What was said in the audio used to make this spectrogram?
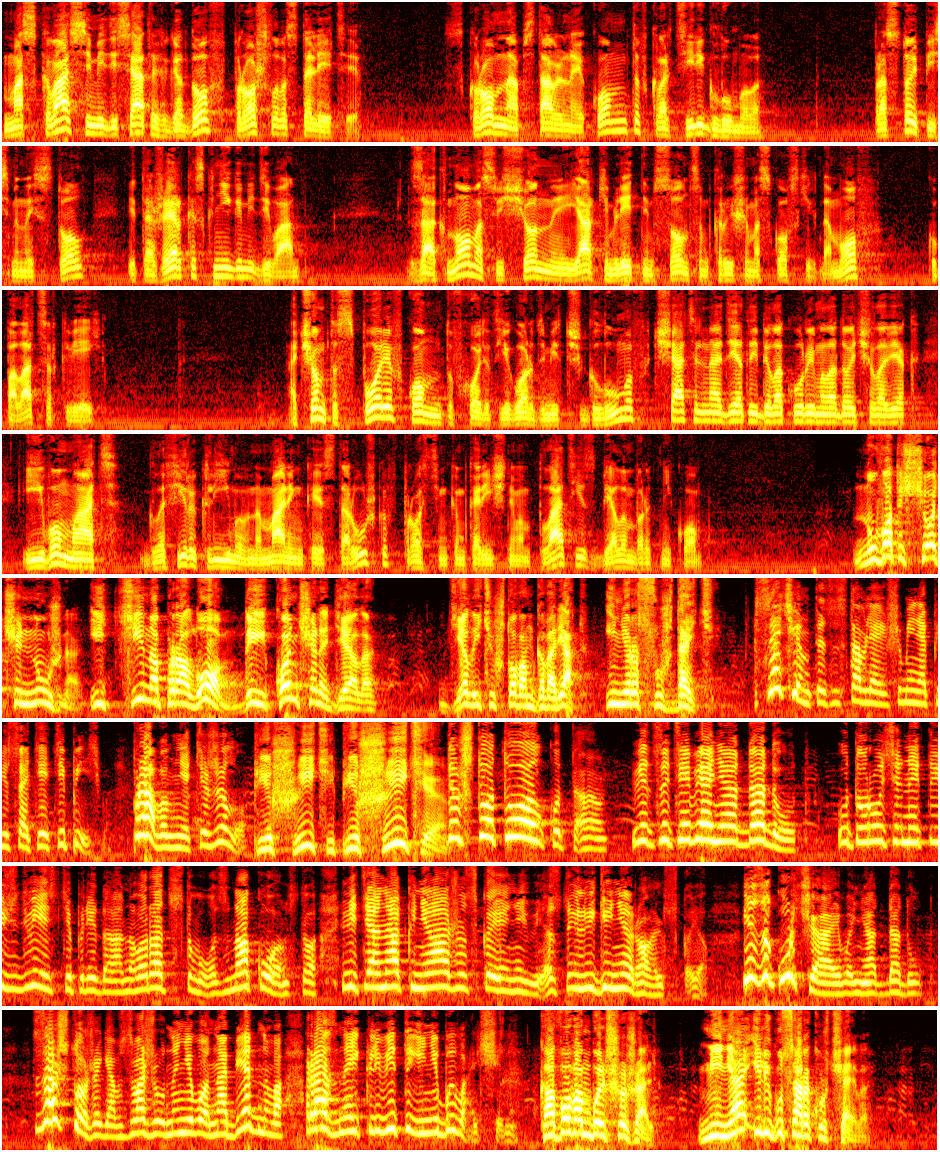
Москва 70-х годов прошлого столетия. Скромно обставленная комната в квартире Глумова. Простой письменный стол, этажерка с книгами, диван. За окном освещенные ярким летним солнцем крыши московских домов, купола церквей. О чем-то споре в комнату входит Егор Дмитриевич Глумов, тщательно одетый белокурый молодой человек, и его мать, Глафира Климовна, маленькая старушка в простеньком коричневом платье с белым воротником. Ну вот еще очень нужно. Идти на пролом, да и кончено дело. Делайте, что вам говорят, и не рассуждайте. Зачем ты заставляешь меня писать эти письма? Право мне тяжело. Пишите, пишите. Да что толку-то? Ведь за тебя не отдадут. У Турусиной 1200 приданого, родство, знакомство. Ведь она княжеская невеста или генеральская. И за Курчаева не отдадут. За что же я взвожу на него, на бедного, разные клеветы и небывальщины? Кого вам больше жаль? Меня или гусара Курчаева?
